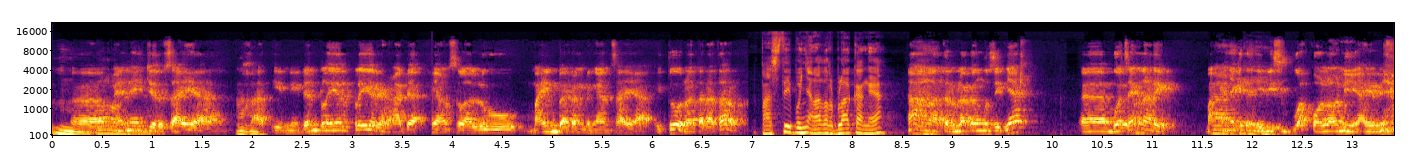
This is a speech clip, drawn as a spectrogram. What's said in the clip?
Mm. eh, Oh, manajer saya saat ini, dan player-player yang ada yang selalu main bareng dengan saya itu rata-rata Pasti punya latar belakang ya. ah latar belakang musiknya eh, buat saya menarik. Makanya Oke. kita jadi sebuah koloni akhirnya.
